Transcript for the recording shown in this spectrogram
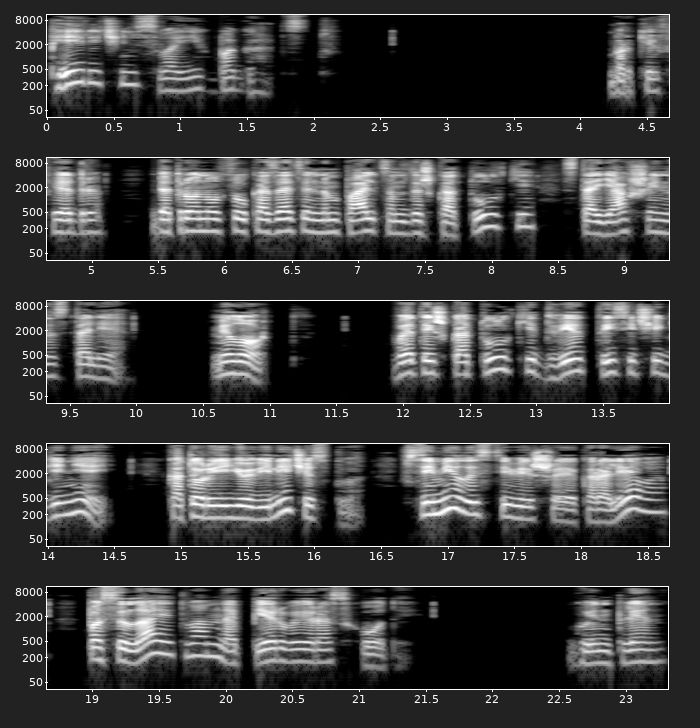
перечень своих богатств. Баркельфедро дотронулся указательным пальцем до шкатулки, стоявшей на столе. «Милорд, в этой шкатулке две тысячи геней который ее величество, всемилостивейшая королева, посылает вам на первые расходы. Гуинплен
